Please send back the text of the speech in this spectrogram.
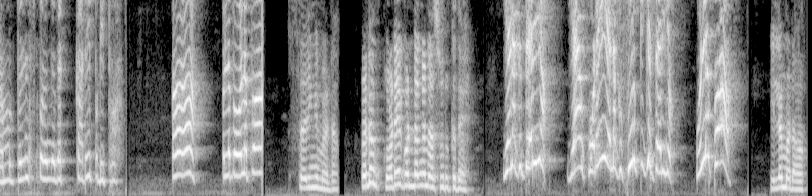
நம்ம பிரின்சிபலுங்க அதை கடைபிடிப்போம் ஆ உள்ள போ உள்ள போ சரிங்க மேடம். மேடம் கொடையை கொண்டாங்க நான் சுருக்குதேன் எனக்கு தெரியும் என் கூட எனக்கு சுருக்கிக்க தெரியும் உள்ள போ இல்ல மேடம்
